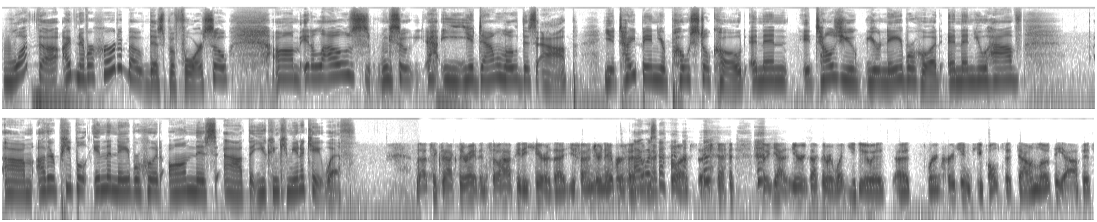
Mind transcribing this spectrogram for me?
"What the? I've never heard about this before." So um, it allows so you download this app, you type in your postal code, and then it tells you your neighborhood, and then you have um, other people in the neighborhood on this app that you can communicate with. That's exactly right, and so happy to hear that you found your neighborhood I on was... Nextdoor. So, so, yeah, you're exactly right. What you do is uh, we're encouraging people to download the app. It's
